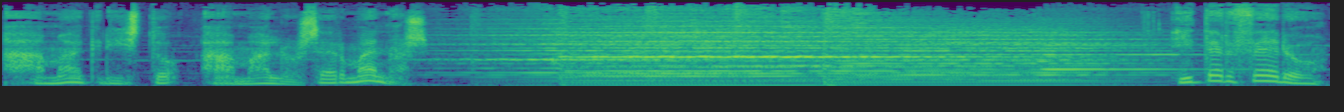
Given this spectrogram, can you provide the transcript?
ama a Cristo, ama a los hermanos. Y tercero,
